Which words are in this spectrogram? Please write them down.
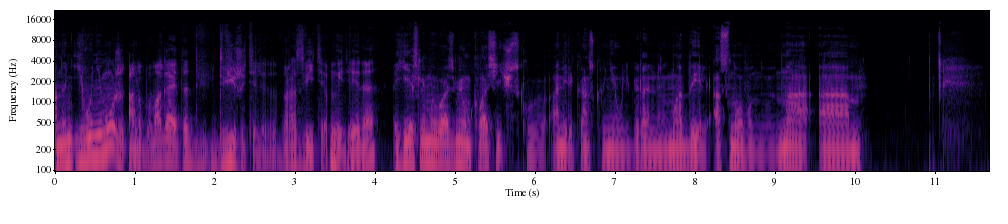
Оно его не может. Оно не помогает, да, движитель развития, по идее, да? Если мы возьмем классическую американскую неолиберальную модель, основанную на а,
